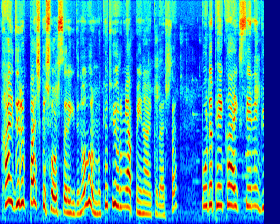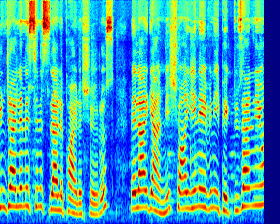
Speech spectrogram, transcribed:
kaydırıp başka shortslara gidin olur mu? Kötü yorum yapmayın arkadaşlar. Burada PKX'lerin güncellemesini sizlerle paylaşıyoruz. Neler gelmiş? Şu an yeni evini İpek düzenliyor.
